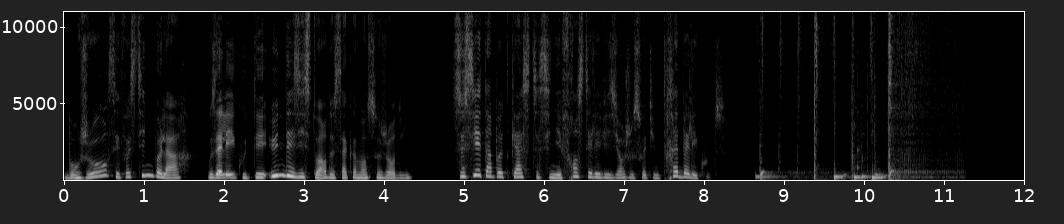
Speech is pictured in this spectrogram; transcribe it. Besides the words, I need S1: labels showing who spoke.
S1: Bonjour, c'est Faustine Bollard. Vous allez écouter une des histoires de Ça commence aujourd'hui. Ceci est un podcast signé France Télévisions. Je vous souhaite une très belle écoute.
